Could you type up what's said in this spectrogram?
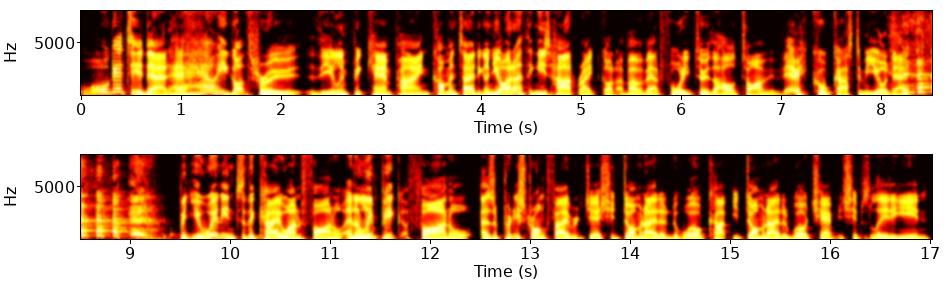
We'll get to your dad. How he got through the Olympic campaign, commentating on you. I don't think his heart rate got above about 42 the whole time. Very cool customer, your dad. but you went into the K1 final, an Olympic final, as a pretty strong favourite, Jess. You dominated the World Cup, you dominated World Championships leading in.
